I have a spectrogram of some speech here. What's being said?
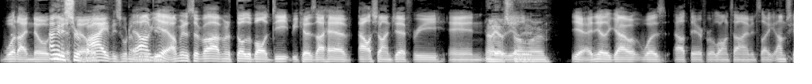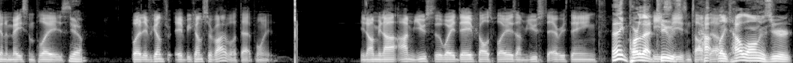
what I know. of I'm the going to NFL. survive, is what I'm Um, going to do. yeah, I'm going to survive. I'm going to throw the ball deep because I have Alshon Jeffery and Oh, yeah, whoever the strong other- arm. Yeah, and the other guy was out there for a long time. It's like I'm just going to make some plays. Yeah. but it becomes it becomes survival at that point. You know, I mean, I, I'm used to the way Dave calls plays. I'm used to everything. I think part of that too is how, like how long is your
